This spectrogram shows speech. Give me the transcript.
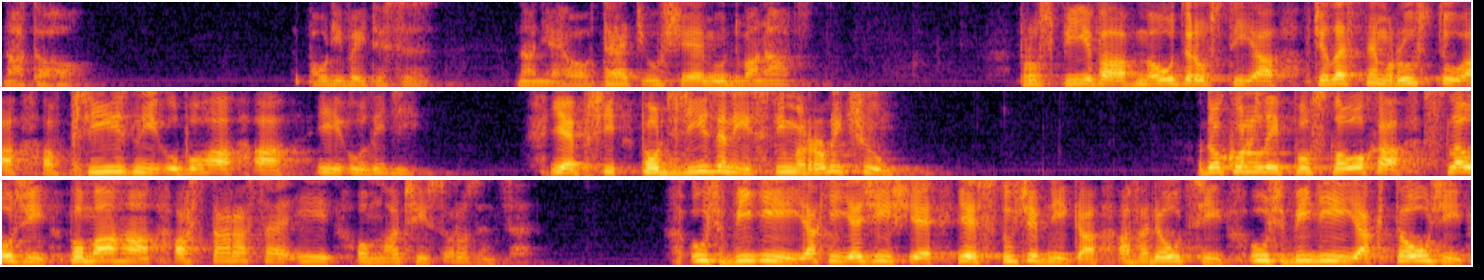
na toho. Podívejte se na něho. Teď už je mu 12. Prospívá v moudrosti a v tělesném růstu a, v přízní u Boha a i u lidí. Je při, podřízený svým rodičům Dokonalý poslouchá, slouží, pomáhá a stará se i o mladší sorozence. Už vidí, jaký Ježíš je, je služebníka a vedoucí. Už vidí, jak touží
